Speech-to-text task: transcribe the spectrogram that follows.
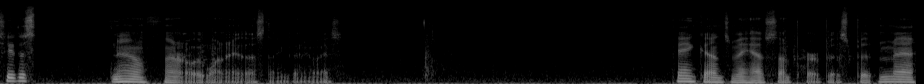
See this? No, I don't really want any of those things anyways. Paint guns may have some purpose, but meh.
